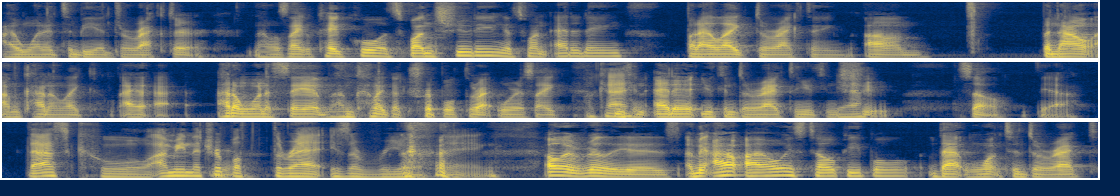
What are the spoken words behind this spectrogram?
I wanted to be a director. And I was like, okay, cool. It's fun shooting. It's fun editing, but I like directing. Um, but now I'm kind of like, I, I, I don't want to say it, but I'm kind of like a triple threat where it's like, Okay. you can edit, you can direct, and you can Yeah. shoot. So yeah. That's cool. I mean, the triple threat is a real thing. Oh, it really is. I mean, I, I always tell people that want to direct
